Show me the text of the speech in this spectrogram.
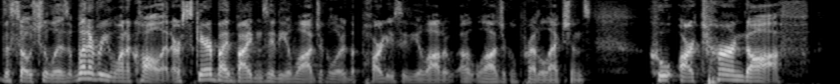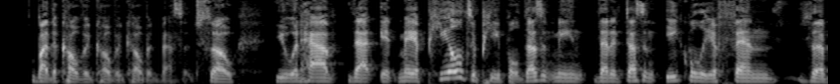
the socialism, whatever you want to call it, are scared by Biden's ideological or the party's ideological uh, predilections, who are turned off by the COVID, COVID, COVID message. So you would have that it may appeal to people doesn't mean that it doesn't equally offend the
